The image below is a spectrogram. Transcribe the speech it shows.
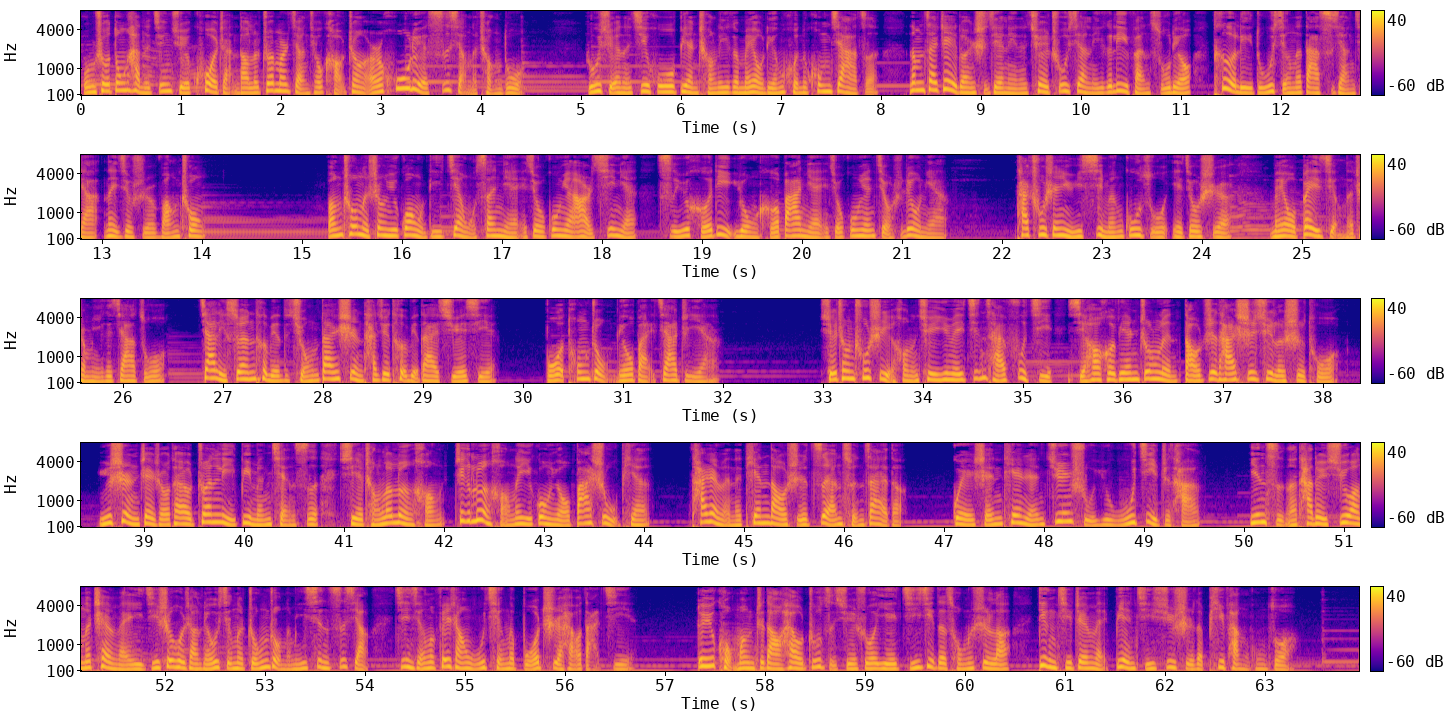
我们说东汉的经学扩展到了专门讲求考证而忽略思想的程度。儒学呢，几乎变成了一个没有灵魂的空架子。那么在这段时间里呢，却出现了一个力反俗流、特立独行的大思想家，那就是王充。王充呢，生于光武帝建武三年，也就是公元二七年，死于和帝永和八年，也就是公元九十六年。他出身于细门孤族，也就是没有背景的这么一个家族。家里虽然特别的穷，但是他却特别的爱学习，博通众，留百家之言。学成出世以后呢，却因为金财富气、喜好和别人争论，导致他失去了仕途。于是呢，这时候他要专利闭门潜思，写成了《论衡》。这个《论衡》呢，一共有八十五篇。他认为呢，天道是自然存在的，鬼神天人均属于无稽之谈。因此呢，他对虚妄的谶纬以及社会上流行的种种的迷信思想，进行了非常无情的驳斥还有打击。对于孔孟之道，还有诸子学说，也积极地从事了定其真伪、辨其虚实的批判工作。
